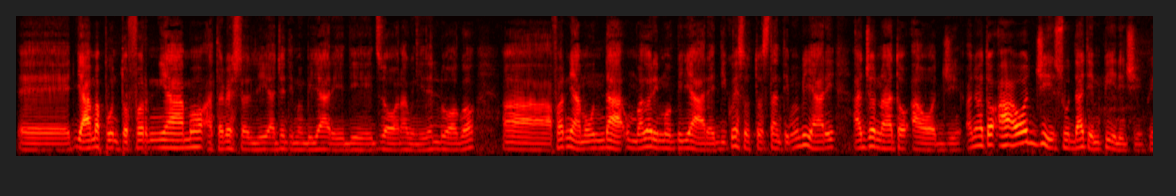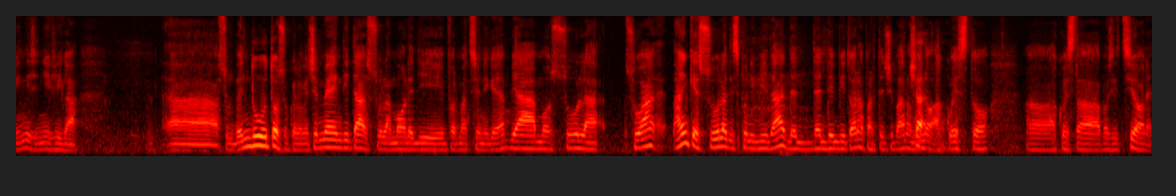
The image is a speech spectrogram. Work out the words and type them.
eh, diamo appunto, forniamo attraverso gli agenti immobiliari di zona, quindi del luogo, uh, forniamo un, da, un, valore immobiliare di quei sottostanti immobiliari aggiornato a oggi, aggiornato a oggi su dati empirici, quindi significa uh, sul venduto, su quello che c'è in vendita, sulla mole di informazioni che abbiamo, sulla, su, anche sulla disponibilità del, del, debitore a partecipare o certo. meno a, questo, uh, a questa posizione.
